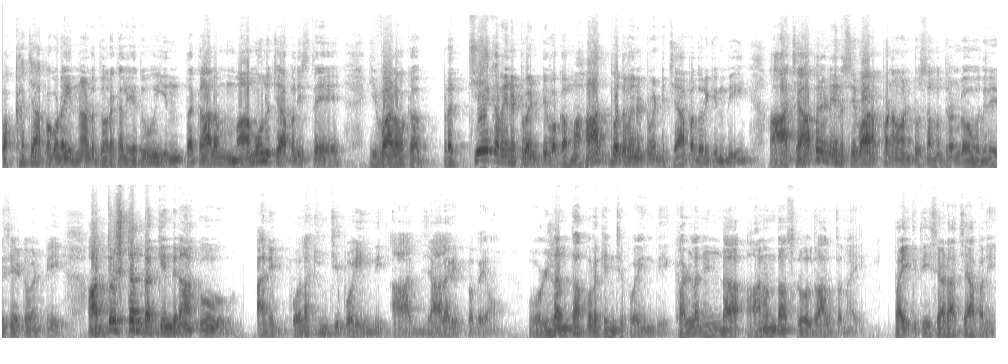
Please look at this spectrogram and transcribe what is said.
ఒక్క చేప కూడా ఇన్నాళ్ళు దొరకలేదు. ఇంతకాలం మామూలు చేపలిస్తే ఇవాళ ఒక ప్రత్యేకమైనటువంటి ఒక మహాద్భుతమైనటువంటి చేప దొరికింది. ఆ చేపని నేను శివార్పణం అంటూ సముద్రంలో వదిలేసేటువంటి అదృష్టం దక్కింది నాకు అని పులకించిపోయింది ఆ జాలరి హృదయం. ఒళ్ళంతా పులకించిపోయింది. కళ్ళ నిండా ఆనందాశ్రువులు రాలుతున్నాయి. పైకి తీశాడా చేపని.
